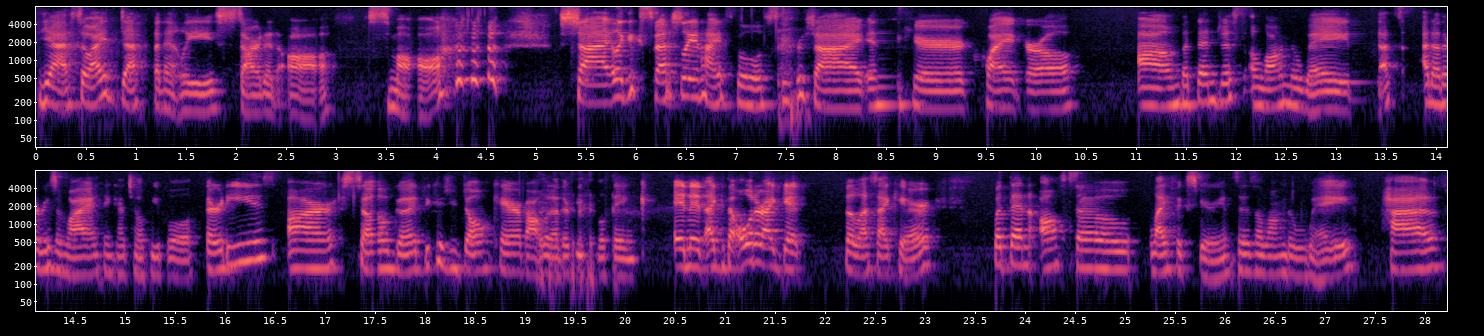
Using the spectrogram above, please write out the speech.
Yeah, so I definitely started off small. shy, like especially in high school, super shy, insecure, quiet girl. Um, but then just along the way, that's another reason why I think I tell people 30s are so good because you don't care about what other people think. And it like the older I get, the less I care. But then also life experiences along the way have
